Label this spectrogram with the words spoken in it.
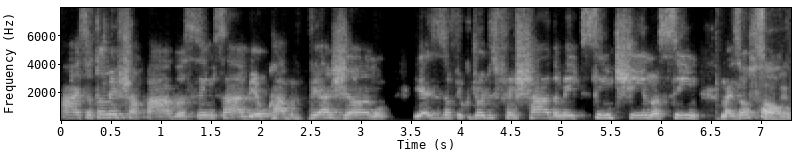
Ah, se eu tô meio chapado, assim, sabe? Eu acabo viajando. E às vezes eu fico de olhos fechados, meio que sentindo, assim. Mas eu Só umas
